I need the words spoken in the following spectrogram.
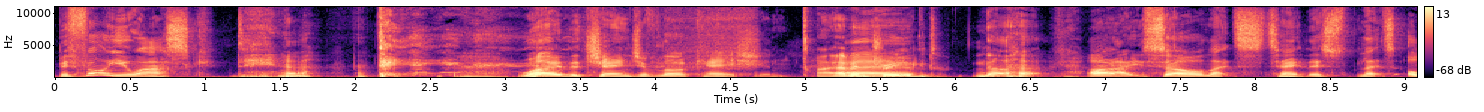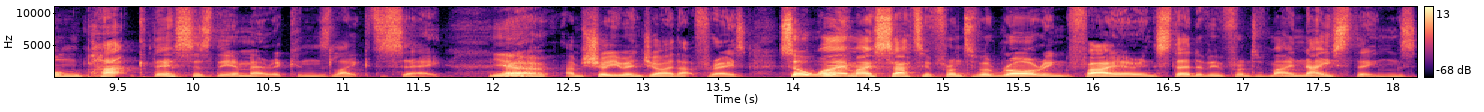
before you ask, dear, why the change of location? I am intrigued. Um, no, all right. So let's take this. Let's unpack this, as the Americans like to say. Yeah. Uh, I'm sure you enjoy that phrase. So why am I sat in front of a roaring fire instead of in front of my nice things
